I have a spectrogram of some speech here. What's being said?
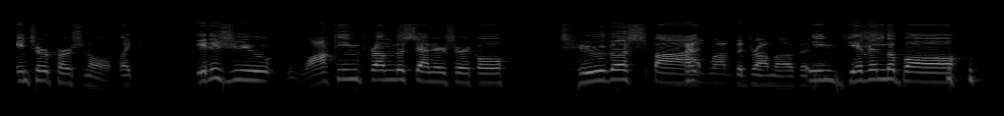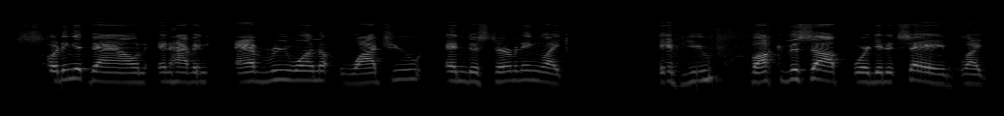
interpersonal. Like it is you walking from the center circle to the spot I love the drama of it. being given the ball, putting it down, and having everyone watch you and determining like if you fuck this up or get it saved, like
